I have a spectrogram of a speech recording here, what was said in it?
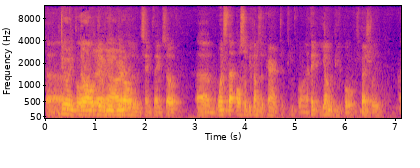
uh, Doing the they're all doing they're all doing the same thing. So um, once that also becomes apparent to people, and I think young people especially. Uh,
